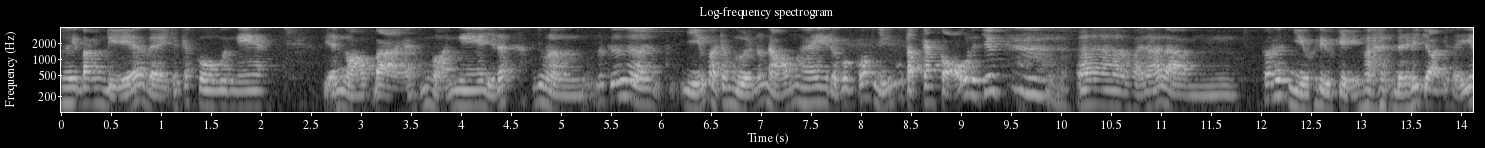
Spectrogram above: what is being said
thuê băng đĩa về cho các cô nghe thì anh ngồi học bài anh cũng ngồi anh nghe vậy đó. Nói chung là nó cứ ờ, nhiễm vào trong người nó nào không hay rồi có, có những tập ca cổ nữa chứ. À, phải nói là có rất nhiều cái điều kiện mà để cho cái thủy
